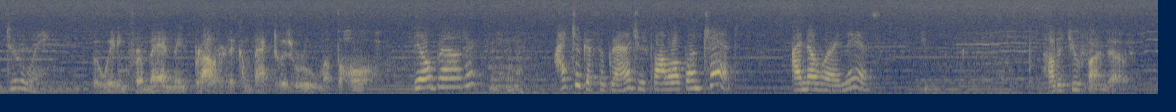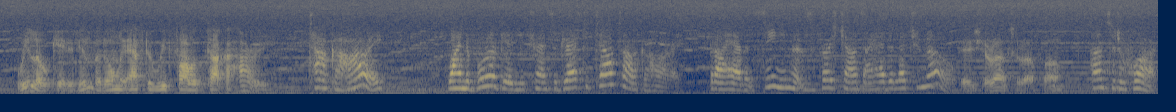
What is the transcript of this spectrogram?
You doing? We're waiting for a man named Browder to come back to his room up the hall. Bill Browder? Mm-hmm. I took it for granted you'd follow up on Trent. I know where he lives. How did you find out? We located him, but only after we'd followed Takahari. Takahari? Why, Nabura gave me Trent's address to tell Takahari. But I haven't seen him. It was the first chance I had to let you know. There's your answer, Alphonse. Answer to what?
